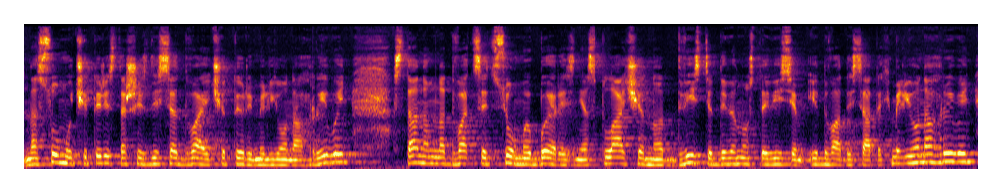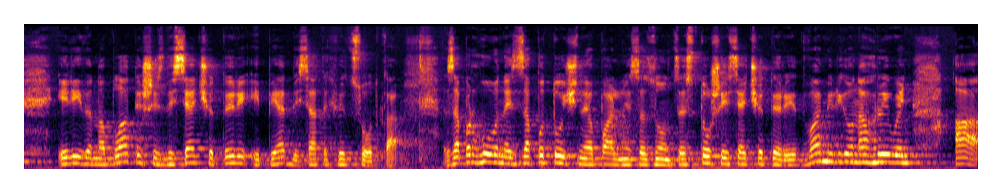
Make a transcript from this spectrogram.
на суму 462,4 мільйона гривень. Станом на 27 березня сплачено 298,2 мільйона гривень і рівень оплати 64,5%. Заборгованість за поточний опалювальний сезон це 164,2 мільйона гривень, а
